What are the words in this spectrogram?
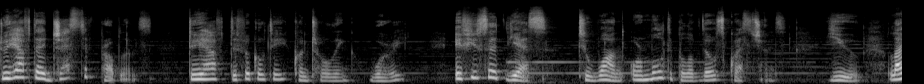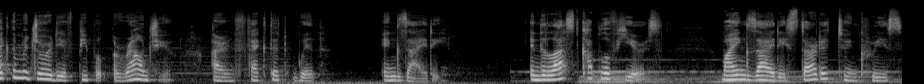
Do you have digestive problems? Do you have difficulty controlling worry? If you said yes to one or multiple of those questions, you, like the majority of people around you, are infected with anxiety. In the last couple of years, my anxiety started to increase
